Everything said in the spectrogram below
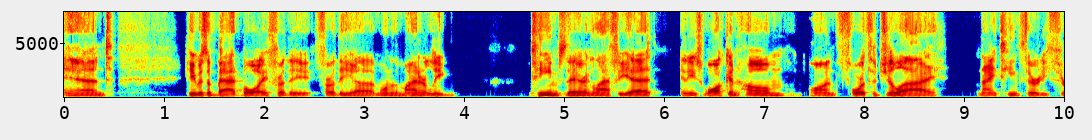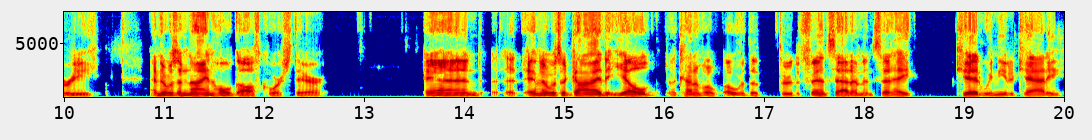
and he was a bat boy for the for the uh, one of the minor league teams there in Lafayette. And he's walking home on Fourth of July, 1933, and there was a nine hole golf course there. And and there was a guy that yelled kind of over the through the fence at him and said, "Hey, kid, we need a caddy.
